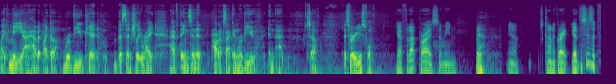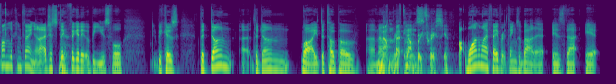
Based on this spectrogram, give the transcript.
like me. I have it like a review kit essentially, right? I have things in it, products I can review in that. So it's very useful. Yeah, for that price, I mean, Yeah, you know, it's kind of great. Yeah, this is a fun looking thing, and I just think, Yeah. figured it would be useful because the Dome, uh, the Dome, well, I- the Topo uh, mountain, mountain briefcase. mountain briefcase. Yeah, uh, one of my favorite things about it is that it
